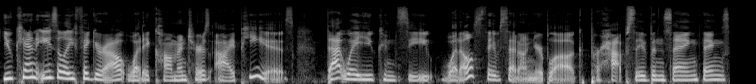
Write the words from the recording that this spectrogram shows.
you can easily figure out what a commenter's IP is. That way you can see what else they've said on your blog. Perhaps they've been saying things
